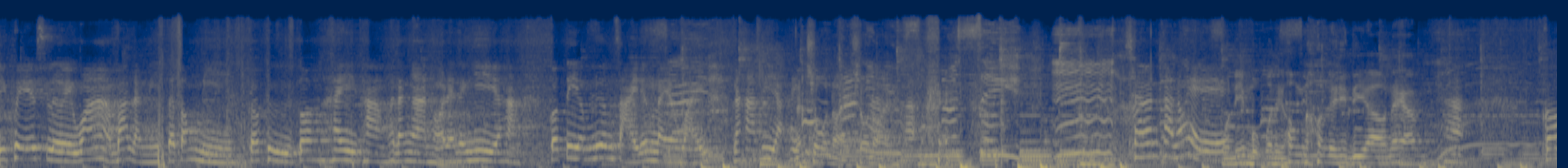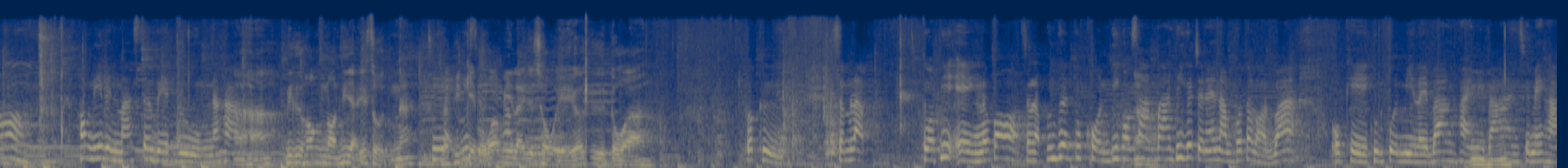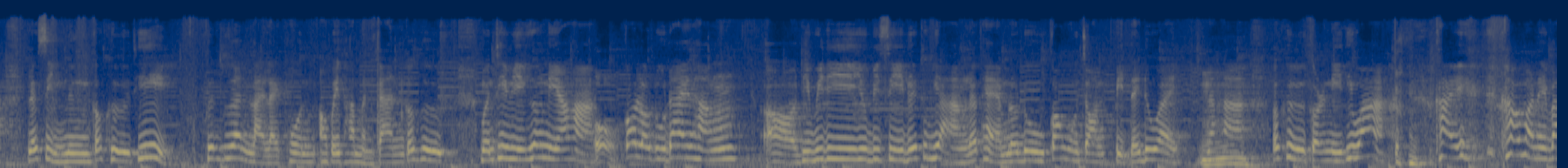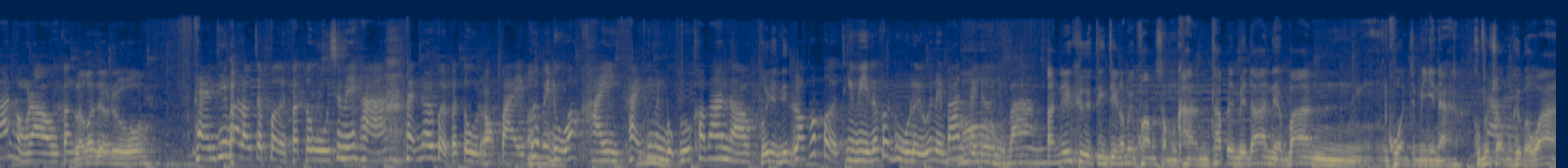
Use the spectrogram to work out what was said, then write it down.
รีเควสเลยว่าบ้านหลังนี้จะต้องมีก็คือก็ให้ทางพนักงานของอะไรทั้งยี่อะค่ะ ก็เตรียมเรื่องสายเรื่องอะไรเอาไว้นะคะพี่อยากให้งั้นโชว์หน่อยโชว์หน่อยค่ะ mercy. Mm. เชิญค่ะน้องเอ๋วันนี้บุกมาถึงห้องนอนเลยทีเดียวนะครับ ค่ะก็ห้องนี้เป็น master bedroom นะคะ อ่าฮะนี่คือห้องนอนที่ใหญ่ที่สุดนะ ที่ใหญ่แล้วพี่เกดบอกว่ามีอะไรจะโชว์เอ๋ก็คือตัว ก็คือสำหรับ ตัวพี่เองแล้วก็สำหรับเพื่อนๆทุกคนที่เขาสร้างอ่าบ้านพี่ก็จะแนะนำเขาตลอดว่าโอเค คุณควรมีอะไรบ้างภายในบ้านใช่ไหมคะแล้วสิ่งหนึ่งก็คือที่เพื่อนๆหลาย ๆ คนเอาไปทำเหมือนกันก็คือเหมือนทีวีเครื่องนี้ค่ะ โอ้ ก็เราดูได้ทั้งดีวีดี UBC ด้วยทุกอย่าง แล้วแถมเราดูกล้องวงจรปิดได้ด้วยนะคะ ก็คือกรณีที่ว่า ใครเข้ามาในบ้านของเรากลางคืน เราก็จะรู้ แทนที่ว่าเราจะเปิดประตูใช่ไหมคะแทนที่เราเปิดประตูออกไป เพื่อไปดูว่าใครใครที่มันบุกรุกเข้าบ้านเรา เฮ้ยอันนี้ เราก็เปิดทีวีแล้วก็ดูเลยว่าในบ้านใครเดินอยู่บ้าง อันนี้คือจริงๆแล้วมีความสำคัญถ้าเป็นไปได้เนี่ยบ้านควรจะมีนะคุณผู้ชมใช่คือแบบว่า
